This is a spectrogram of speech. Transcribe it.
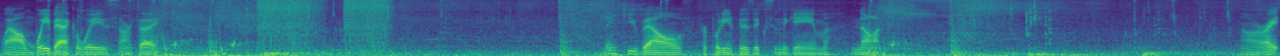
Wow, I'm way back a ways, aren't I? Thank you, Valve, for putting physics in the game, not. Alright,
